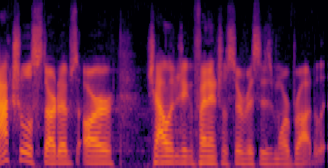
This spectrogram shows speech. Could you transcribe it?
actual startups are challenging financial services more broadly.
